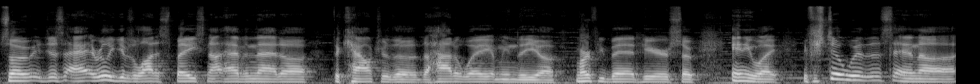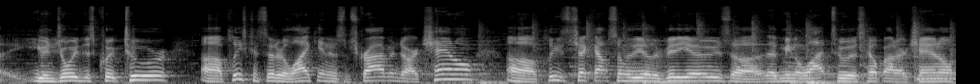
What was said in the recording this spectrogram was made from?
So it just it really gives a lot of space, not having that uh, the couch or the the hideaway. I mean the uh, Murphy bed here. So anyway, if you're still with us and uh, you enjoyed this quick tour, uh, please consider liking and subscribing to our channel. Uh, please check out some of the other videos. Uh, that mean a lot to us, help out our channel.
